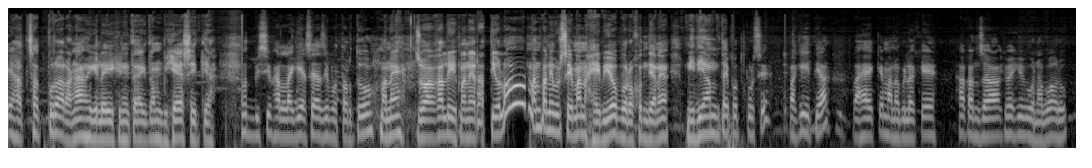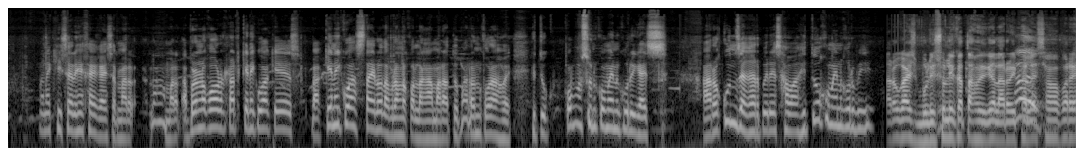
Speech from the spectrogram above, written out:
এই হাত চাত পূৰা ৰঙা হৈ গ'লে এইখিনিতে একদম বিষাই আছে এতিয়া। বহুত বেছি ভালো লাগি আছে আজি বতৰটো মানে যোৱাকালি মানে ৰাতি অলপমান পানী পৰিছে ইমান হেভিও বৰষুণ দিয়া নাই মিডিয়াম টাইপত পৰিছে। বাকী এতিয়া লাহেকৈ মানুহবিলাকে শাক আঞ্জা কিবা কিবি বনাব আৰু। মানে খিচাৰিহে খাই গাইছে আমাৰ লাঙামাৰাত আপোনালোকৰ তাত কেনেকুৱাকৈ বা কেনেকুৱা ষ্টাইলত আপোনালোকৰ লাঙামাৰাটো পালন কৰা হয়? সেইটো ক'বচোন কমেণ্ট কৰি গাইছ আৰু কোন জেগাৰ পেৰে চাৱা সেইটোও কমেণ্ট কৰবি। আৰু গাইছ বুলি চুলি কটা হৈ গ'ল আৰু ইফালে চাব পাৰে।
